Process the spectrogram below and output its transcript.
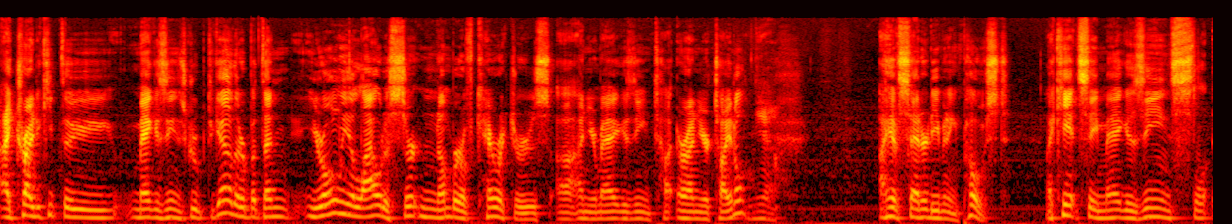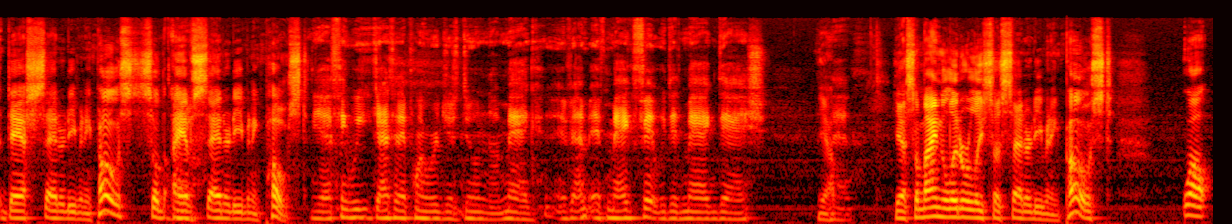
I try to keep the magazines grouped together, but then you're only allowed a certain number of characters uh, on your magazine or on your title. yeah, I have Saturday Evening Post. I can't say magazine sl- dash Saturday Evening Post, so I have Saturday Evening Post. yeah. I think we got to that point where we're just doing uh, mag. If if mag fit, we did mag dash. Yeah, mag. Yeah. So mine literally says Saturday Evening Post. Well,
